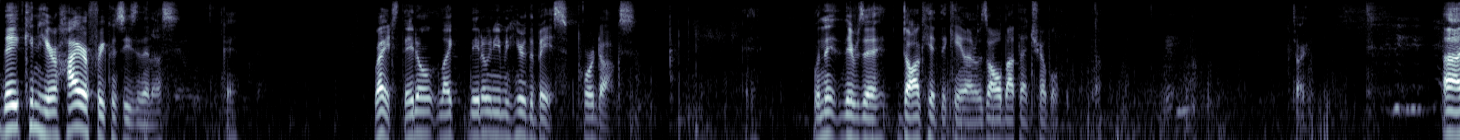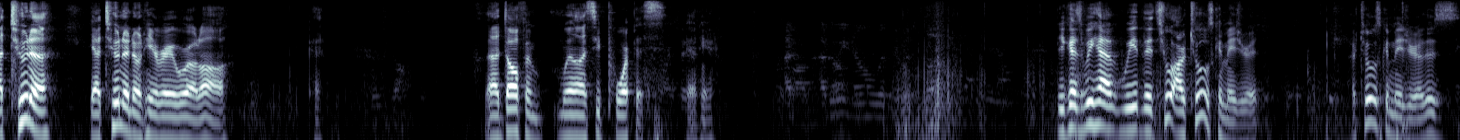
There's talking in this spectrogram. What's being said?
they can hear higher frequencies than us. Okay. Right. They don't like. They don't even hear the bass. Poor dogs. Okay. When they, there was a dog hit that came out, it was all about that treble. Sorry. Uh, tuna. Yeah, tuna don't hear very well at all. Okay. Uh, dolphin. Well, I see porpoise down here. Because we have we the tool our tools can measure it. Our tools can measure it. There's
